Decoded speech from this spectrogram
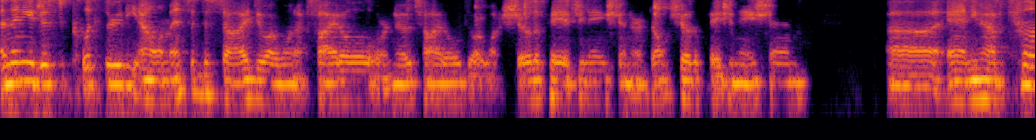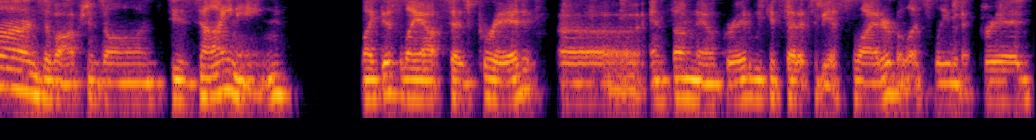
And then you just click through the elements and decide, do I want a title or no title? Do I want to show the pagination or don't show the pagination? Uh, and you have tons of options on designing like this layout says grid uh, and thumbnail grid. We could set it to be a slider, but let's leave it at grid.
